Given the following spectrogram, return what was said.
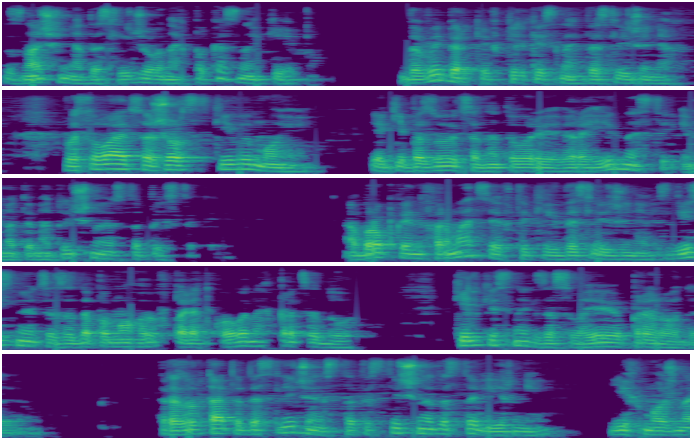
значення досліджуваних показників. До вибірки в кількісних дослідженнях висуваються жорсткі вимоги, які базуються на теорії вірогідності і математичної статистики. Обробка інформації в таких дослідженнях здійснюється за допомогою впорядкованих процедур, кількісних за своєю природою. Результати досліджень статистично достовірні, їх можна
